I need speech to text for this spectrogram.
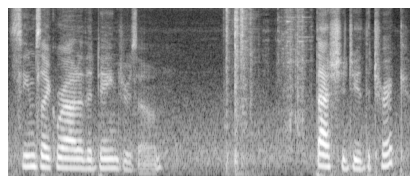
Seems like we're out of the danger zone. That should do the trick.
